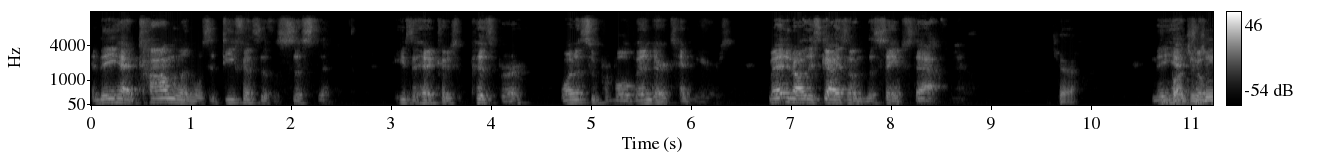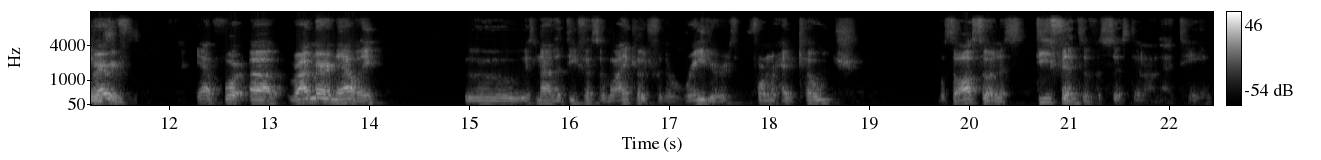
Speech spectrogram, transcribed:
And then you had Tomlin was a defensive assistant. He's the head coach of Pittsburgh, won a Super Bowl, been there 10 years. Imagine all these guys on the same staff, man. Yeah. And then you had Joe Barry. Yeah, for uh, Rod Marinelli, who is now the defensive line coach for the Raiders, former head coach, was also an ass- defensive assistant on that team.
